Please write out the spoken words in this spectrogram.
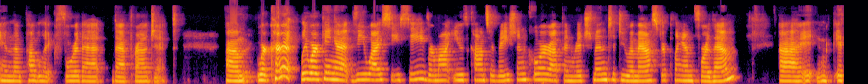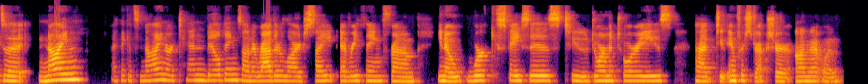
in the public for that, that project. Um, we're currently working at VYCC, Vermont Youth Conservation Corps, up in Richmond to do a master plan for them. Uh, it, it's a nine I think it's nine or 10 buildings on a rather large site, everything from, you know, workspaces to dormitories uh, to infrastructure on that one.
